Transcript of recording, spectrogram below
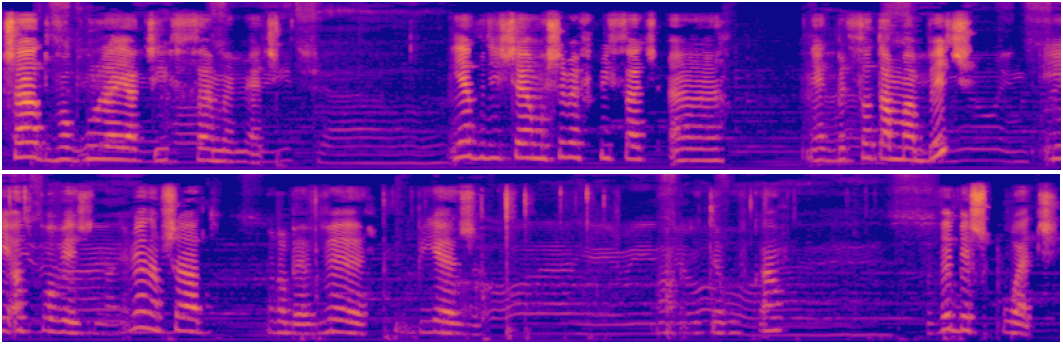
czat w ogóle jaki chcemy mieć. Jak widzicie musimy wpisać e, jakby co tam ma być i odpowiedź na nie. Ja na przykład robię wybierz. Literówka. Wybierz płeć.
